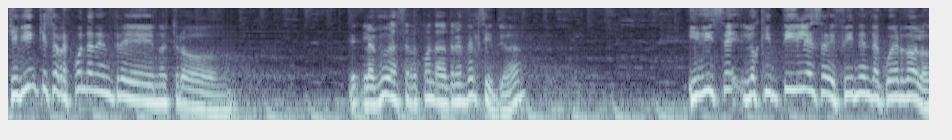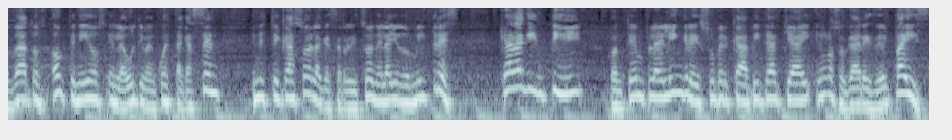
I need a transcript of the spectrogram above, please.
Qué bien que se respondan entre nuestros... Las dudas se respondan a través del sitio. ¿eh? Y dice, los quintiles se definen de acuerdo a los datos obtenidos en la última encuesta CACEN en este caso la que se realizó en el año 2003. Cada quintil contempla el ingreso per cápita que hay en los hogares del país.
